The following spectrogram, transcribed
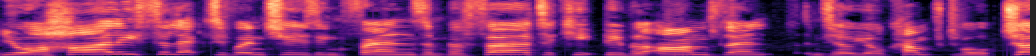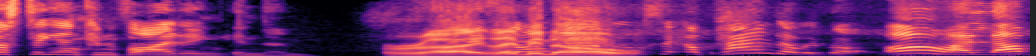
You are highly selective when choosing friends and prefer to keep people at arm's length until you're comfortable, trusting, and confiding in them. Right. It's Let me know. A panda we've got. Oh, I love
